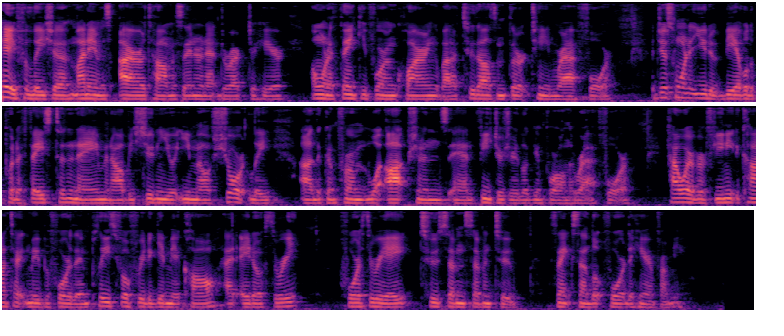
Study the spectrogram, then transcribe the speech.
Hey Felicia, my name is Ira Thomas, Internet Director here. I want to thank you for inquiring about a 2013 RAV4. I just wanted you to be able to put a face to the name and I'll be shooting you an email shortly uh, to confirm what options and features you're looking for on the RAV4. However, if you need to contact me before then, please feel free to give me a call at 803 438 2772. Thanks and I look forward to hearing from you.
